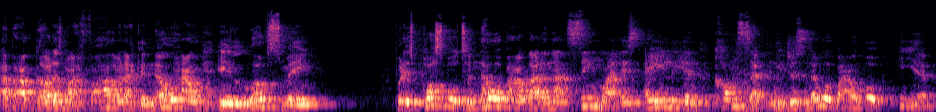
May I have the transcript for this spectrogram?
about God as my Father and I can know how He loves me. But it's possible to know about that and that seem like this alien concept that you just know about up here,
